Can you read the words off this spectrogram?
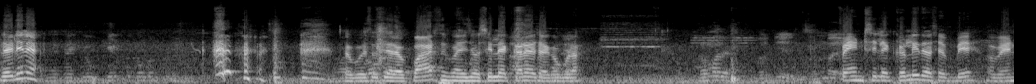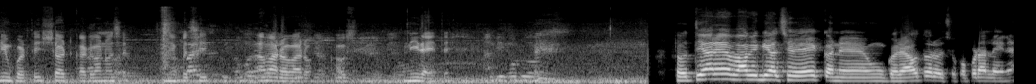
રેડી ને? તો બસ અત્યારે પાર્થભાઈ જો સિલેક્ટ કરે છે કપડાં. પેન્ટ સિલેક્ટ કરી લીધા છે બે. હવે એની ઉપરથી શર્ટ કાઢવાનો છે. અને પછી અમારો વારો આવશે. નિરાયતે. તો અત્યારે વાગી ગયા છે એક અને હું ઘરે આવતો રહ્યો છું કપડાં લઈને.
